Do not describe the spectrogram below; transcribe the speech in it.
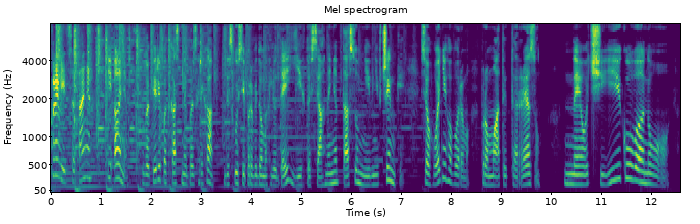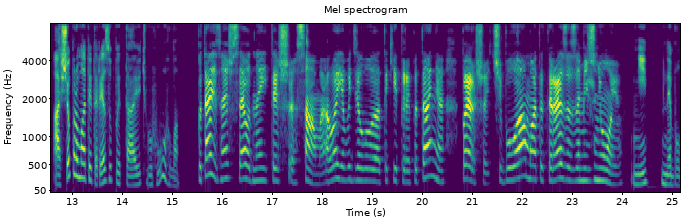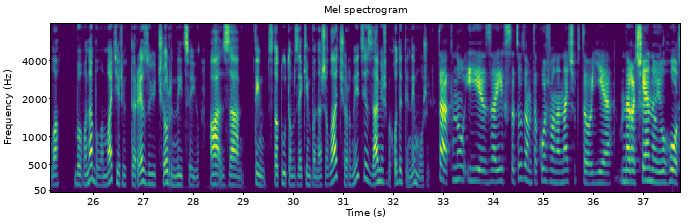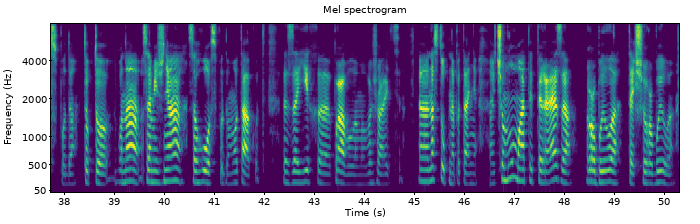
Привіт, це Таня і Аня. В ефірі подкаст не без гріха. Дискусії про відомих людей, їх досягнення та сумнівні вчинки. Сьогодні говоримо про мати Терезу. Неочікувано. А що про мати Терезу питають в Гугла? Питають, знаєш, все одне і те ж саме, але я виділила такі три питання. Перше, чи була мати Тереза заміжньою? Ні, не була, бо вона була матір'ю Терезою Чорницею. А за тим статутом, за яким вона жила, чорниці заміж виходити не можуть. Так, ну і за їх статутом також вона, начебто, є нареченою Господа, тобто вона заміжня за Господом, отак, от за їх е, правилами вважається. Е, наступне питання: чому мати Тереза робила те, що робила?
